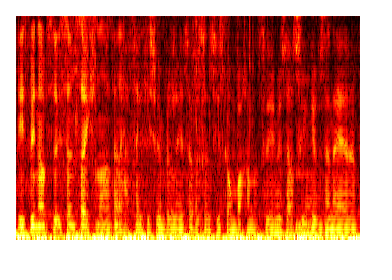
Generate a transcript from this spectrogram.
He's been absolutely sensational, hasn't he? I think he's been brilliant ever since he's gone back on the team. He's actually gives us an air of,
